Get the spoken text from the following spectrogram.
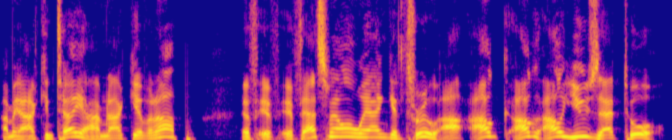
I mean, I can tell you, I'm not giving up. If if if that's the only way I can get through, I'll I'll I'll, I'll use that tool.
